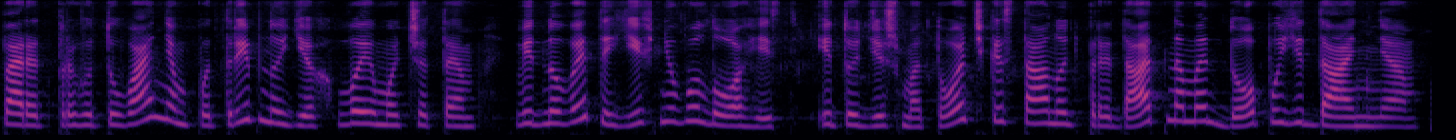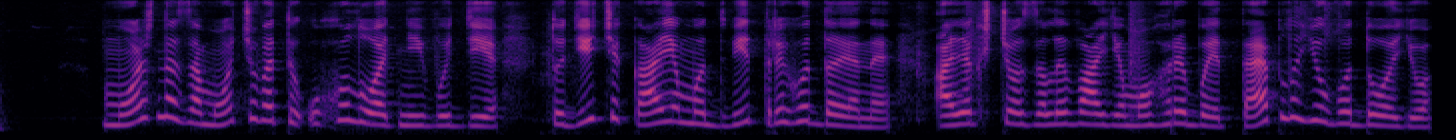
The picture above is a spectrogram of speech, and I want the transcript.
Перед приготуванням потрібно їх вимочити, відновити їхню вологість, і тоді шматочки стануть придатними до поїдання. Можна замочувати у холодній воді, тоді чекаємо 2-3 години. А якщо заливаємо гриби теплою водою,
